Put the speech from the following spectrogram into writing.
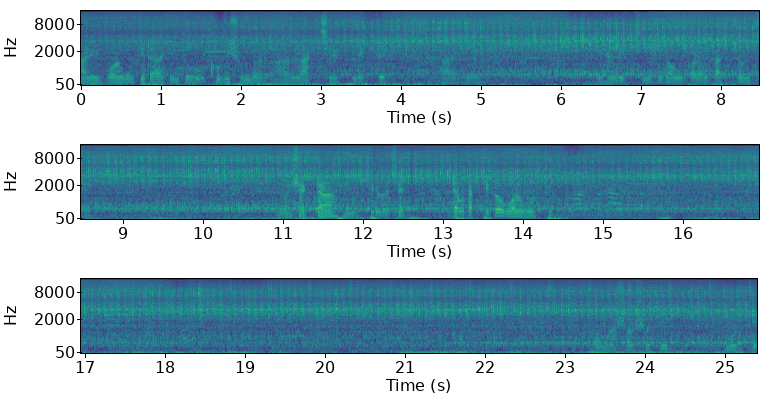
আর এই বড় মূর্তিটা কিন্তু খুবই সুন্দর লাগছে দেখতে। আর এখানে দেখছি রং করার কাজ চলছে। একটা মূর্তি রয়েছে। এটা ওটার থেকেও বড় মূর্তি। মা সরস্বতী মূর্তি।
